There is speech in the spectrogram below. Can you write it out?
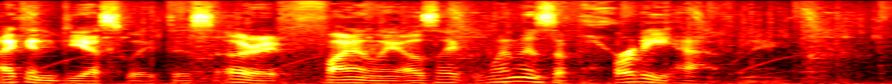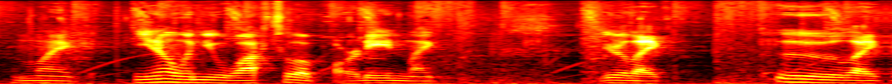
I can de-escalate this. Alright, finally. I was like, when is a party happening? I'm like, you know when you walk to a party and like, you're like, ooh, like,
